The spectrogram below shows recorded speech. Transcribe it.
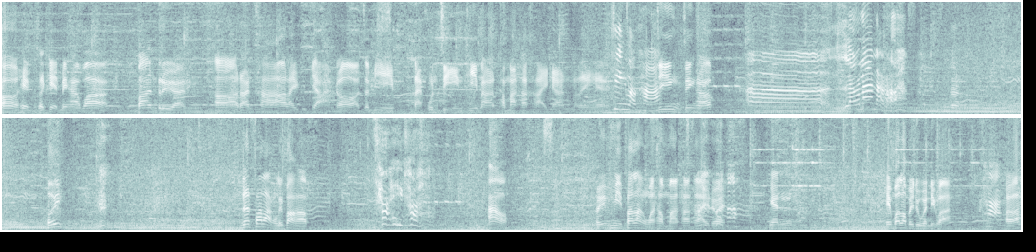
เออเห็นสังเกตไหมครับว่าบ้านเรือนอ่าร้านค้าอะไรทุกอย่างก็จะมีแต่คนจีนที่มาทำมาค้าขายกันอะไรอย่างเงี้ยจริงเหรอคะจริงจริงครับเอ่อ แล้วนั่นนะคะเฮ้ย นั่นฝรั่งหรือเปล่าครับ ใช่ค่ะ อ้าว เฮ้ย มีฝรั่งมาทำมาค้าขายด้วย งั้น เอ็มว่าเราไปดูกันดีกว่าค่ะ ไปปะ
